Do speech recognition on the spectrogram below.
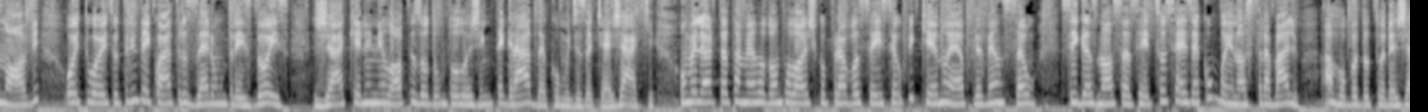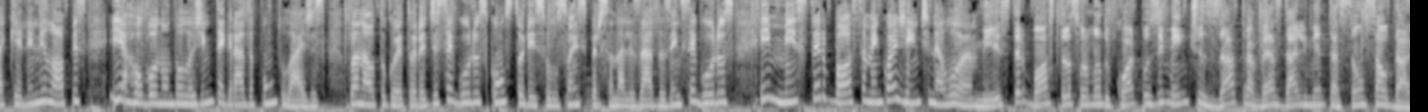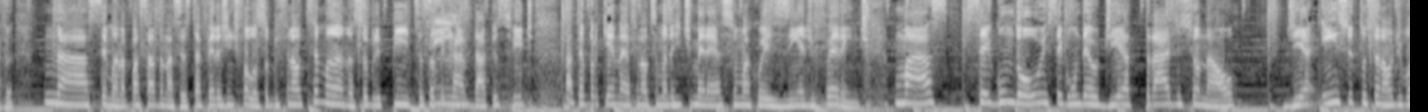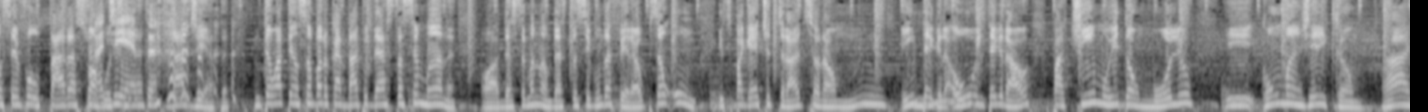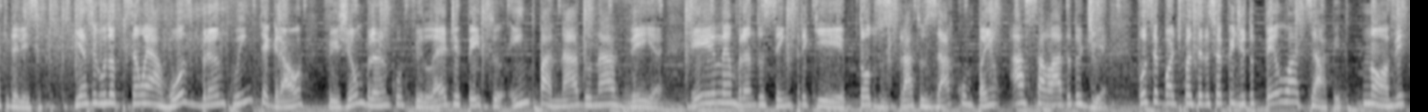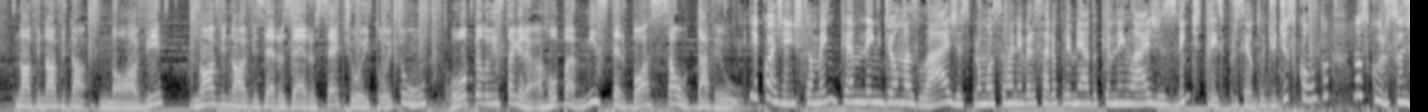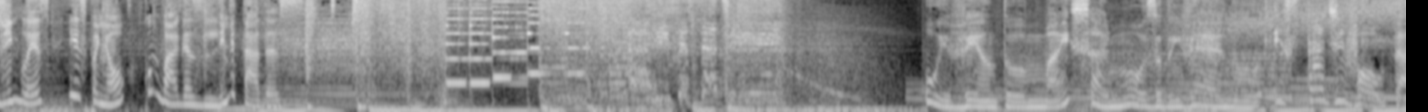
988340132. Jaqueline Lopes, Odontologia Integrada, como diz a tia Jaque. O melhor tratamento odontológico para você e seu pequeno é a prevenção. Siga as nossas redes sociais e acompanhe nosso trabalho. Arroba doutora Jaqueline Lopes e arroba odontologia integrada ponto Lages. Planalto Corretora de Seguros, consultoria e soluções personalizadas em seguros e Mr. Boss também com a gente, né, Luan? Mr. Boss transformando corpos e mentes através da alimentação saudável. Na semana passada, na sexta-feira, a gente falou sobre final de semana, sobre pizza, sobre Sim. cardápios fit. Até porque, né, final de semana a gente merece uma coisinha diferente. Mas, segundou e segundo é o dia tradicional. Dia institucional de você voltar à sua Pra rotina dieta. da dieta. Então, atenção para o cardápio desta semana. Ó, desta semana não, desta segunda-feira. Opção 1, um, espaguete tradicional hum, integra ou integral, patinho moído ao molho e com manjericão. Ai, que delícia. E a segunda opção é arroz branco integral, feijão branco, filé de peito empanado na aveia. E lembrando sempre que todos os pratos acompanham a salada do dia. Você pode fazer o seu pedido pelo WhatsApp 99999 99007881 ou pelo Instagram, arroba Mr. Boss Saudável. E com a gente também Camden Idiomas Lages, promoção aniversário premiado Camden Lages, 23% de desconto nos cursos de inglês e espanhol com vagas limitadas. O evento mais charmoso do inverno está de volta.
